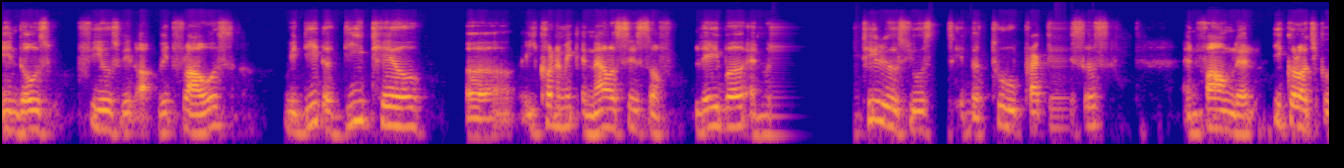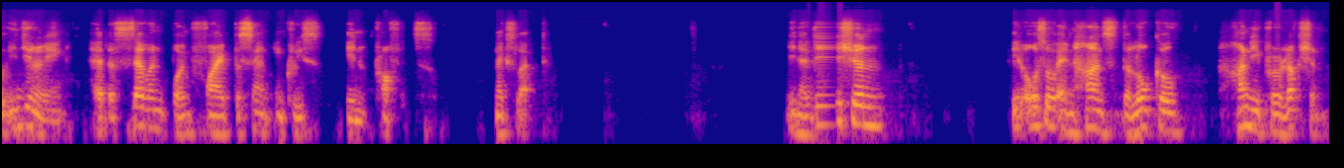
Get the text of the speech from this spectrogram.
in those fields with, with flowers. We did a detailed uh, economic analysis of labor and materials used in the two practices and found that ecological engineering had a 7.5% increase in profits. Next slide. In addition, it also enhanced the local honey production.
